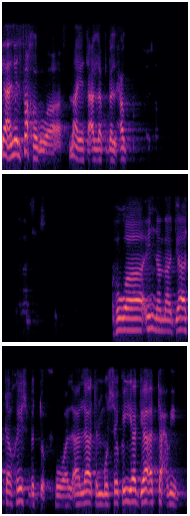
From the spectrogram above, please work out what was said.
يعني الفخر وما يتعلق بالحق هو إنما جاء الترخيص بالدف. هو الآلات الموسيقية جاء التحريم.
